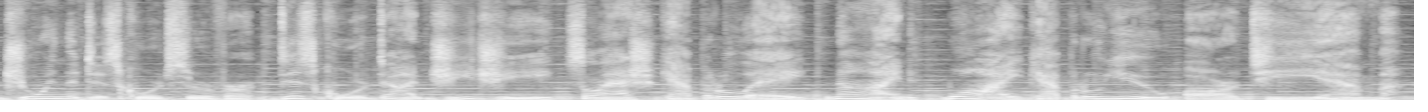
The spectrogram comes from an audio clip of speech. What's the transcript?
Join the Discord server, discord.gg slash capital A9 Y capital U R T M.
